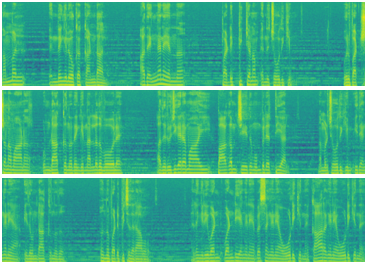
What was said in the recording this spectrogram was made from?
നമ്മൾ എന്തെങ്കിലുമൊക്കെ കണ്ടാൽ അതെങ്ങനെയെന്ന് പഠിപ്പിക്കണം എന്ന് ചോദിക്കും. ഒരു ഭക്ഷണമാണ് ഉണ്ടാക്കുന്നതെങ്കിൽ നല്ലതുപോലെ അത് രുചികരമായി പാകം ചെയ്ത് മുമ്പിലെത്തിയാൽ നമ്മൾ ചോദിക്കും ഇതെങ്ങനെയാണ് ഇതുണ്ടാക്കുന്നത്? ഒന്ന് പഠിപ്പിച്ചു തരാമോ അല്ലെങ്കിൽ ഈ വണ്ടി എങ്ങനെയാണ് ബസ് എങ്ങനെയാണ് ഓടിക്കുന്നത് കാർ എങ്ങനെയാണ് ഓടിക്കുന്നത്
